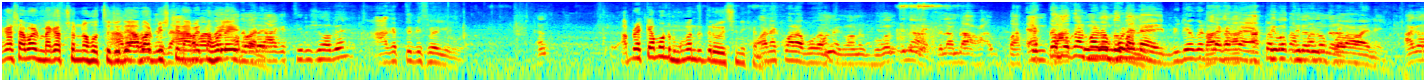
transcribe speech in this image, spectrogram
আকাশ আবার মেঘাচ্ছন্ন হচ্ছে যদি আবার বৃষ্টি নামে তাহলে আগের থেকে বেশি হবে। আগের থেকে বেশি হয়ে যাব। আপনারা কেমন ভোগান্তিতে রয়েছেন এখানে? অনেক করা ভোগান্তি। অনেক অনেক ভোগান্তি না। তাহলে আমরা একটা দোকান খোলে। নাই। ভিডিও করে একটা দোকান। খোলা হয় নাই। আগে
